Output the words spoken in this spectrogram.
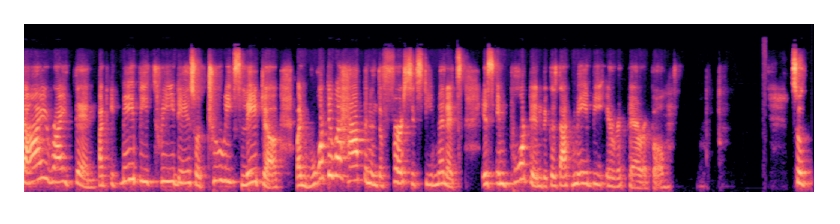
die right then, but it may be three days or two weeks later. But whatever happened in the first 60 minutes is important because that may be irreparable. So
